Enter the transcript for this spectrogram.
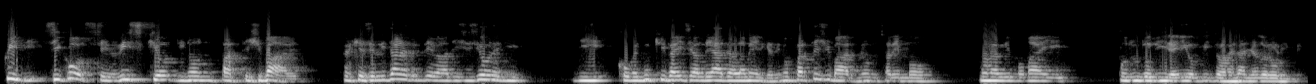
Quindi si corse il rischio di non partecipare, perché se l'Italia prendeva la decisione di, di, come tutti i paesi alleati all'America, di non partecipare, non, saremmo, non avremmo mai potuto dire io ho vinto la medaglia d'oro olimpica,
